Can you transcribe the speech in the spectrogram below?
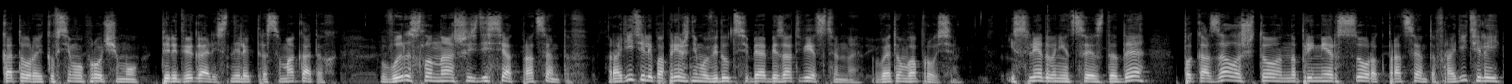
которые, ко всему прочему, передвигались на электросамокатах, выросло на 60%. Родители по-прежнему ведут себя безответственно в этом вопросе. Исследование ЦСДД показало, что, например, 40% родителей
